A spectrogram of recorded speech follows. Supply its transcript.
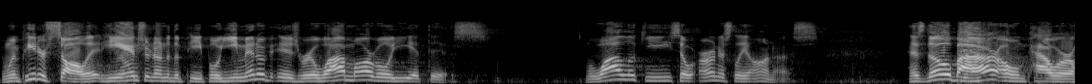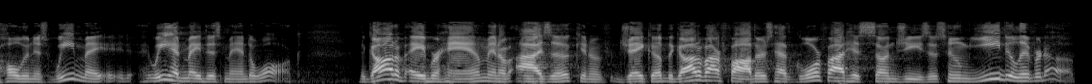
And when Peter saw it, he answered unto the people, Ye men of Israel, why marvel ye at this? Why look ye so earnestly on us? As though by our own power or holiness we, made, we had made this man to walk. The God of Abraham and of Isaac and of Jacob, the God of our fathers, hath glorified his Son Jesus, whom ye delivered up,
